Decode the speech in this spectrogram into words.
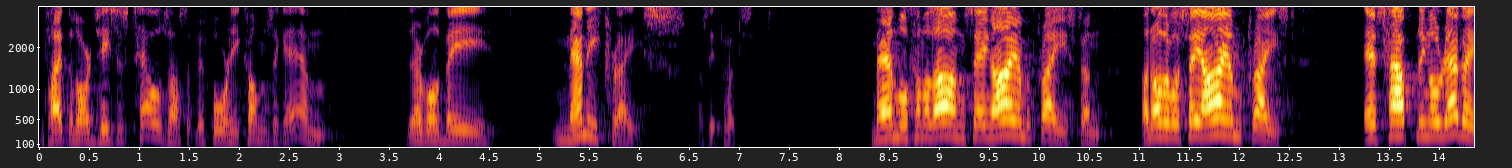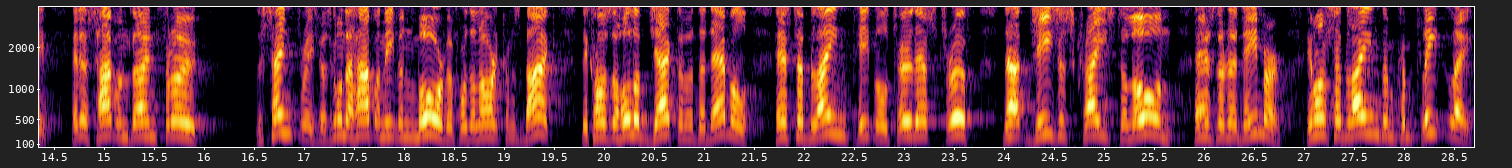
in fact, the Lord Jesus tells us that before he comes again, there will be many Christs, as he puts it. Men will come along saying, I am Christ, and another will say, I am Christ. It's happening already. It has happened down through the centuries, but it's going to happen even more before the Lord comes back because the whole objective of the devil is to blind people to this truth that Jesus Christ alone is the Redeemer. He wants to blind them completely.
